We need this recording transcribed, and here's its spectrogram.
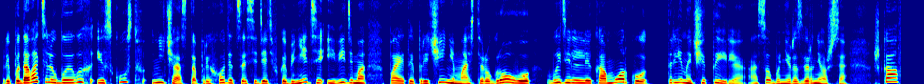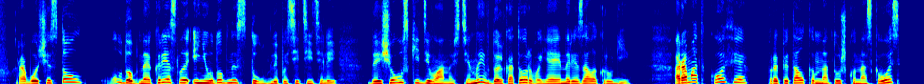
Преподавателю боевых искусств нечасто приходится сидеть в кабинете, и, видимо, по этой причине мастеру Гроуву выделили коморку 3 на 4, особо не развернешься. Шкаф, рабочий стол, удобное кресло и неудобный стул для посетителей, да еще узкий диван у стены, вдоль которого я и нарезала круги. Аромат кофе пропитал комнатушку насквозь,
